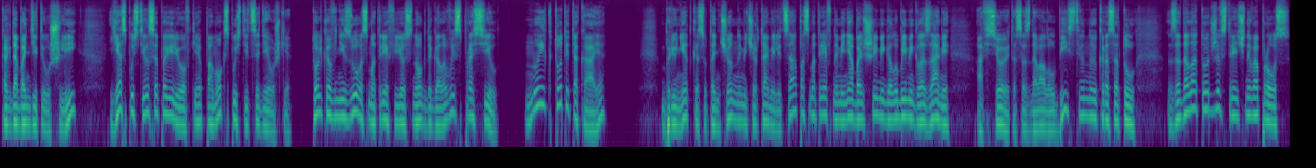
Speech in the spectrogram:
Когда бандиты ушли, я спустился по веревке, помог спуститься девушке. Только внизу, осмотрев ее с ног до головы, спросил, «Ну и кто ты такая?» Брюнетка с утонченными чертами лица, посмотрев на меня большими голубыми глазами, а все это создавало убийственную красоту, задала тот же встречный вопрос.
